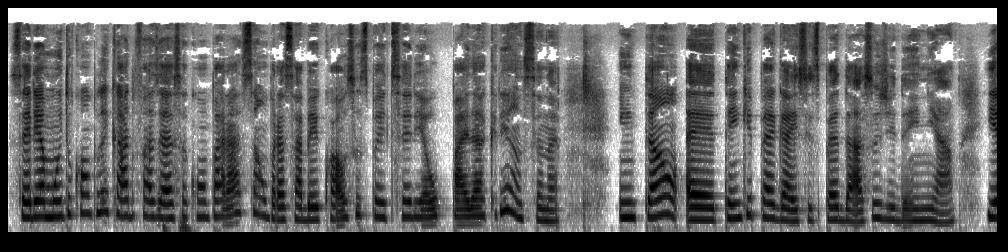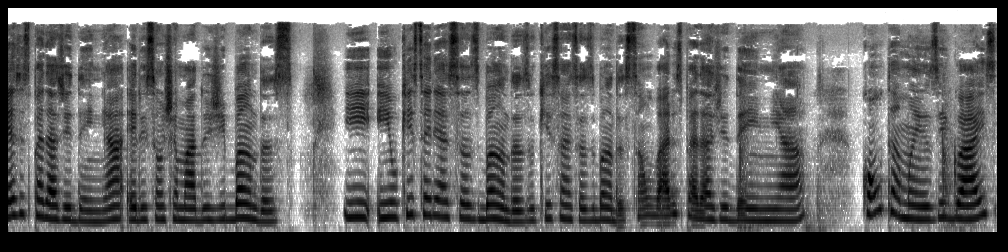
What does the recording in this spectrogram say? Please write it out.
seria muito complicado fazer essa comparação para saber qual suspeito seria o pai da criança, né? Então, é, tem que pegar esses pedaços de DNA e esses pedaços de DNA, eles são chamados de bandas. E, e o que seriam essas bandas? O que são essas bandas? São vários pedaços de DNA com tamanhos iguais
